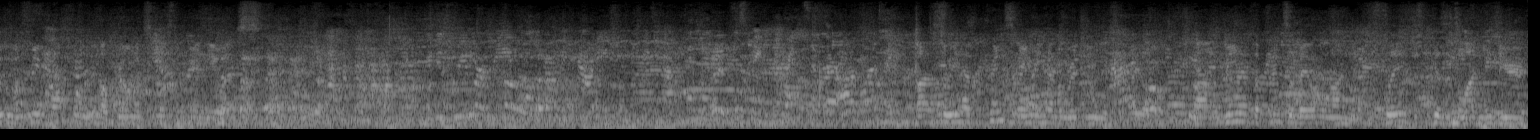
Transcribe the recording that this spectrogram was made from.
Give them a free platform to help grow and expand career in the U.S. Uh, so we have prints and we have originals available. Uh, we have the prints available on display just because it's a lot easier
